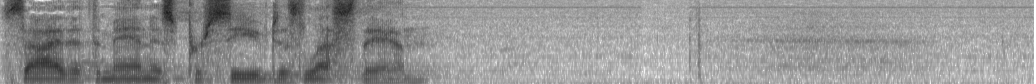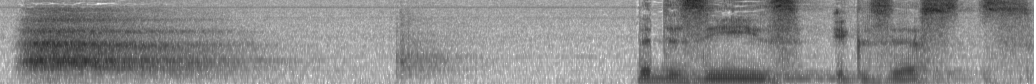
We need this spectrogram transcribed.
sigh that the man is perceived as less than. The disease exists.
